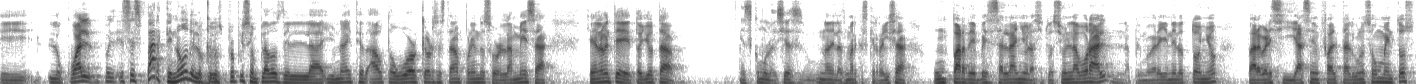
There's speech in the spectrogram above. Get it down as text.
eh, lo cual, pues, esa es parte, ¿no? De lo que los propios empleados de la United Auto Workers estaban poniendo sobre la mesa. Generalmente Toyota es como lo decías, una de las marcas que revisa un par de veces al año la situación laboral, en la primavera y en el otoño, para ver si hacen falta algunos aumentos.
